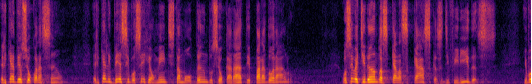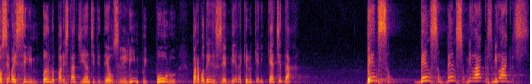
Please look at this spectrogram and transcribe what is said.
Ele quer ver o seu coração. Ele quer ver se você realmente está moldando o seu caráter para adorá-lo. Você vai tirando aquelas cascas de feridas e você vai se limpando para estar diante de Deus limpo e puro para poder receber aquilo que Ele quer te dar. Bênção, bênção, bênção, milagres, milagres.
